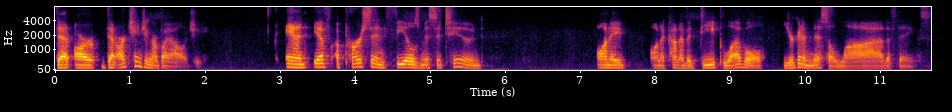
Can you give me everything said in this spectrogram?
that are that are changing our biology. And if a person feels misattuned on a on a kind of a deep level you're going to miss a lot of things.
